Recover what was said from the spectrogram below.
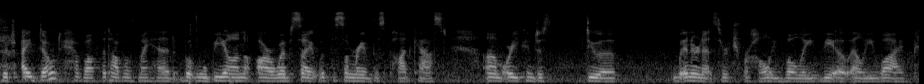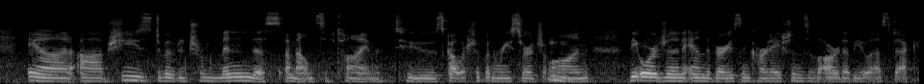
which I don't have off the top of my head, but will be on our website with the summary of this podcast, um, or you can just do a internet search for Holly Voley, V O L E Y, and um, she's devoted tremendous amounts of time to scholarship and research on the origin and the various incarnations of the RWS deck,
